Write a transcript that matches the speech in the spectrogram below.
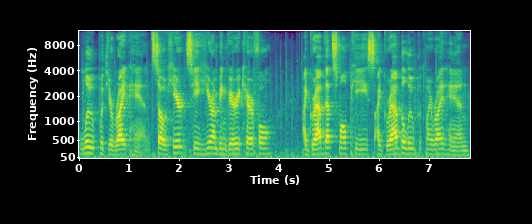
loop with your right hand. So here, see here I'm being very careful. I grab that small piece, I grab the loop with my right hand,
